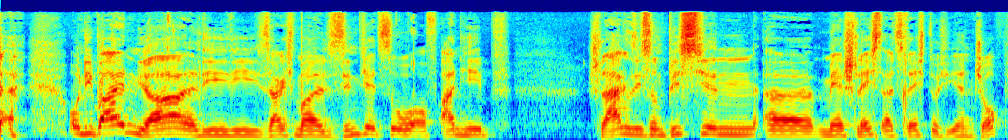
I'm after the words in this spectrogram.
und die beiden, ja, die, die, sag ich mal, sind jetzt so auf Anhieb, schlagen sich so ein bisschen äh, mehr schlecht als recht durch ihren Job.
